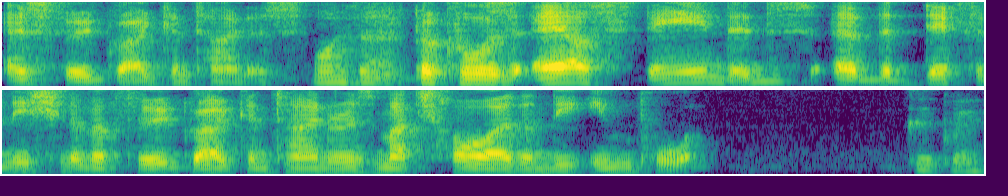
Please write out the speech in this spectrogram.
as food grade containers. Why is that? Because our standards of the definition of a food grade container is much higher than the import. Good.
